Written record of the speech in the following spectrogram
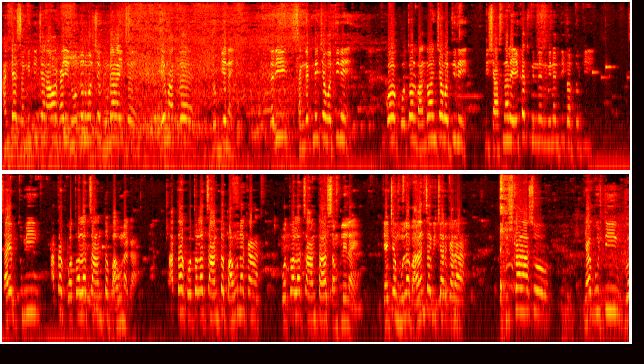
आणि त्या समितीच्या नावाखाली दोन दोन वर्ष गुंडाळायचं हे मात्र योग्य नाही. तरी संघटनेच्या वतीने व कोतवाल बांधवांच्या वतीने मी शासनाला एकच विन- विनंती करतो की साहेब तुम्ही आता कोतवालाचा अंत पाहू नका. आता कोतवालाचा अंत पाहू नका. कोतवालाचा अंत हा संपलेला आहे. त्याच्या मुलाबाळांचा विचार करा. दुष्काळ असो ह्या गोष्टी व-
